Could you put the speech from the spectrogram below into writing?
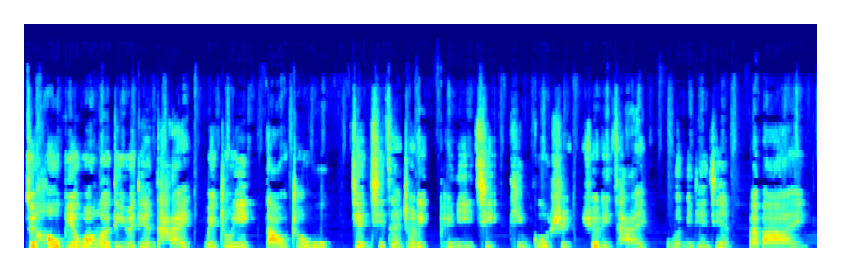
最后别忘了订阅电台，每周一到周五，简七在这里陪你一起听故事、学理财。我们明天见，拜拜。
